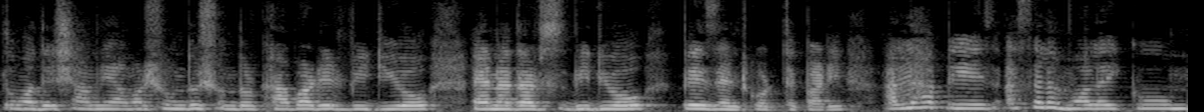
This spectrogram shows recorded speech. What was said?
তোমাদের সামনে আমার সুন্দর সুন্দর খাবারের ভিডিও অ্যানাদার্স ভিডিও প্রেজেন্ট করতে পারি। আল্লাহ হাফিজ, আসসালামু আলাইকুম।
